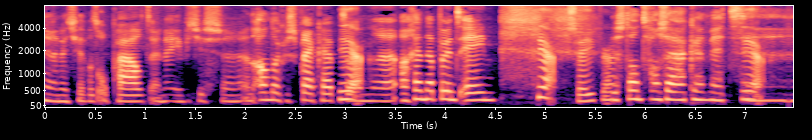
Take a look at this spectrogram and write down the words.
Ja, dat je wat ophaalt en eventjes uh, een ander gesprek hebt ja. dan uh, agenda punt 1. Ja, zeker. De stand van zaken met ja. uh,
